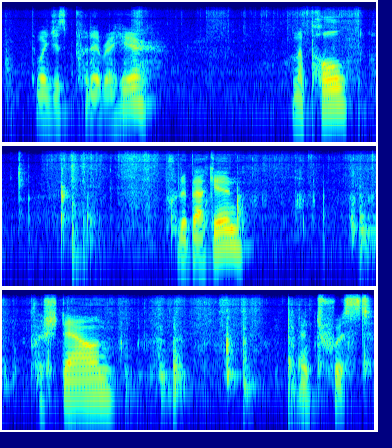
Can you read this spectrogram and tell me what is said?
Then we just put it right here on the pole. Put it back in. Push down and twist.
